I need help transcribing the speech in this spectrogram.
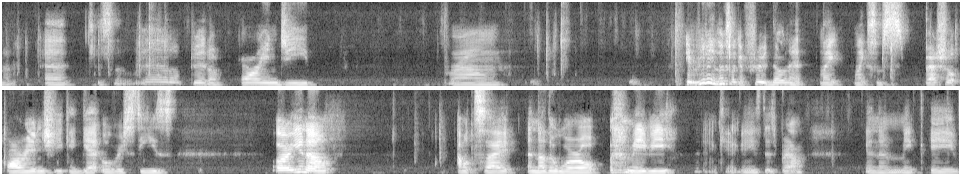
gonna add just a little bit of orangey brown. It really looks like a fruit, don't it? Like like some special orange you can get overseas. Or, you know, outside another world, maybe. Okay, I'm gonna use this brown. gonna make a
